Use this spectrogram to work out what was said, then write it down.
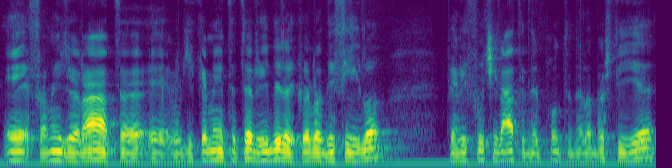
e famigerata e logicamente terribile, quella di Filo, per i fucilati del ponte della Bastiglia,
